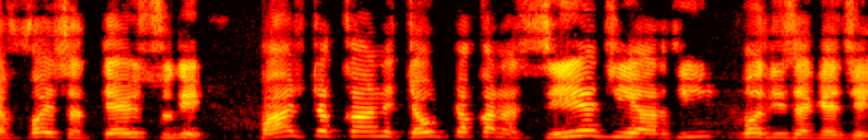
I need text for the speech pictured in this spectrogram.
એફવાય સત્યાવીસ સુધી પાંચ ટકા અને ચૌદ ટકાના સીએજીઆરથી વધી શકે છે.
